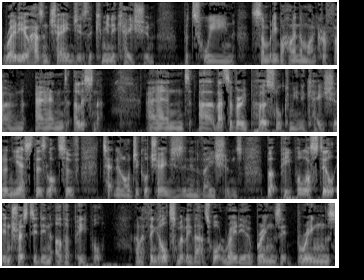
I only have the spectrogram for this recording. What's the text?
radio hasn't changed. It's the communication between somebody behind the microphone and a listener. And uh, that's a very personal communication. And yes, there's lots of technological changes and innovations, but people are still interested in other people. And I think ultimately that's what radio brings. It brings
